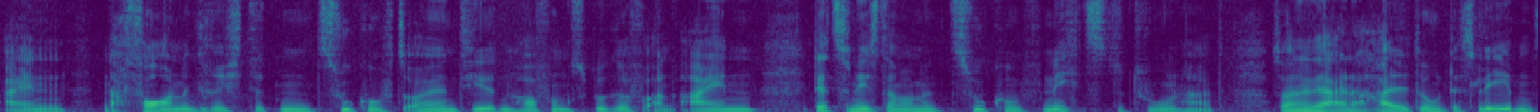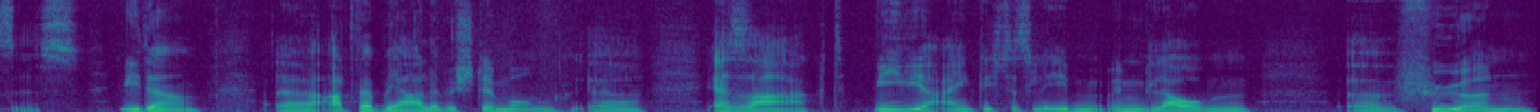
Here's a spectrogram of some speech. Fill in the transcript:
einen nach vorne gerichteten, zukunftsorientierten Hoffnungsbegriff an einen, der zunächst einmal mit Zukunft nichts zu tun hat, sondern der eine Haltung des Lebens ist. Wieder äh, adverbiale Bestimmung. Äh, er sagt, wie wir eigentlich das Leben im Glauben äh, führen.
